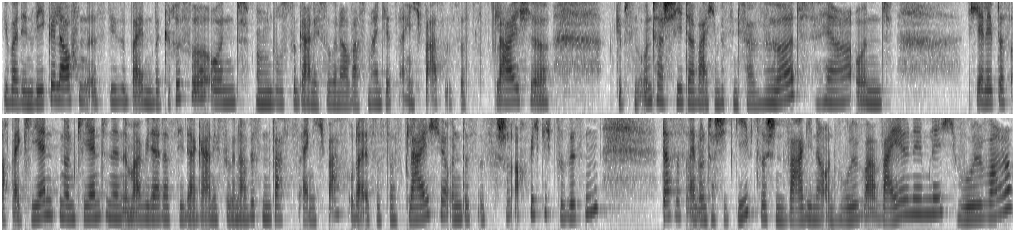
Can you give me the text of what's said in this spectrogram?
über den Weg gelaufen ist, diese beiden Begriffe und ähm, wusste gar nicht so genau, was meint jetzt eigentlich was? Ist das das Gleiche? Gibt es einen Unterschied? Da war ich ein bisschen verwirrt, ja, und ich erlebe das auch bei Klienten und Klientinnen immer wieder, dass sie da gar nicht so genau wissen, was ist eigentlich was oder ist es das Gleiche? Und es ist schon auch wichtig zu wissen, dass es einen Unterschied gibt zwischen Vagina und Vulva, weil nämlich Vulva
